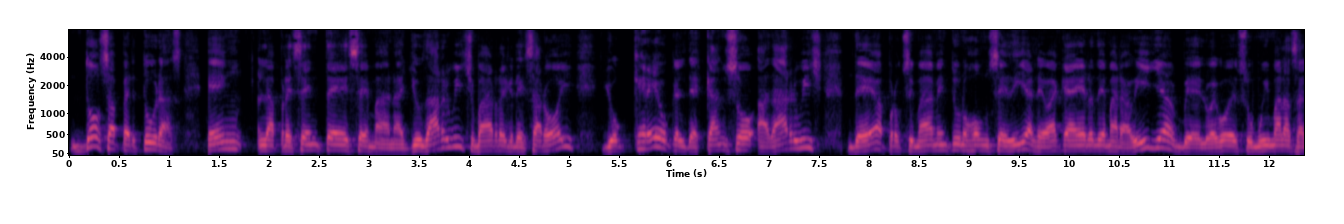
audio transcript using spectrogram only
dos aperturas en la presente semana. Yu Darvish va a regresar hoy. Yo creo que el descanso a Darvish de aproximadamente unos 11 días le va a caer de maravilla eh, luego de su muy mala salida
